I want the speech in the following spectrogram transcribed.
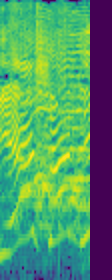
Yeah, sure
